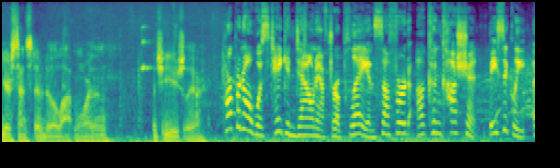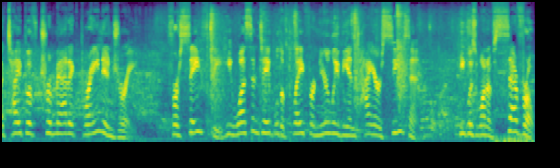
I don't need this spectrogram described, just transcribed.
you're sensitive to a lot more than what you usually are. Harpinall was taken down after a play and suffered a concussion, basically a type of traumatic brain injury. For safety, he wasn't able to play for nearly the entire season. He was one of several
